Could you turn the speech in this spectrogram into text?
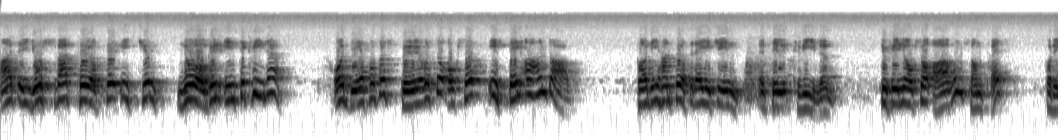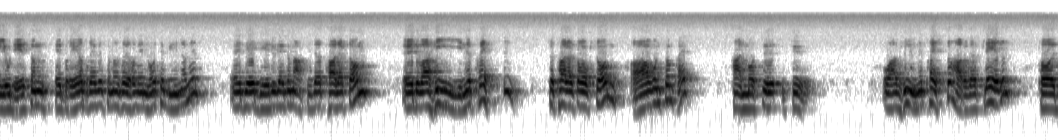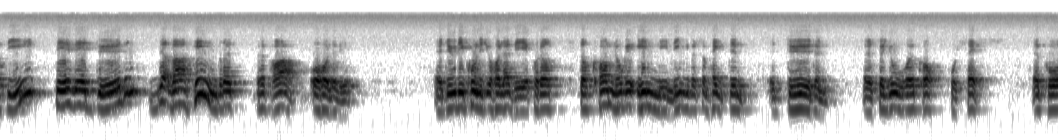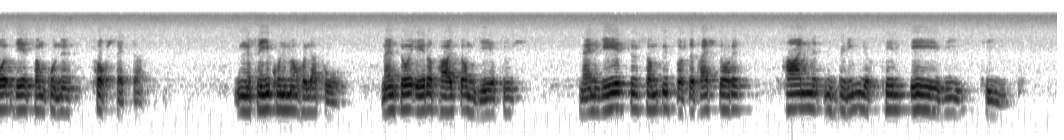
at Josva førte ikke noen inn til hvile. Og Derfor så spørres det også etter en annen dag, fordi han førte dem ikke inn til hvile. Du finner også Aron som prest, for det er jo det som hebreerbrevet som vi rører ved nå til å begynne med, eh, det er det du legger merke til at tales om. Eh, det var hiende presten som tales også om Aron som prest. Han måtte dø og av hine prester har det vært flere, fordi det ved døden var hindret fra å holde ved. Eh, du, De kunne ikke holde ved, for det kom noe inn i livet som heter døden, eh, som gjorde kort prosess eh, på det som kunne fortsette. Mm, slik kunne man holde på. Men så er det talt om Jesus. Men Jesus som ypperste prest, står det, han blir til evig tid.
